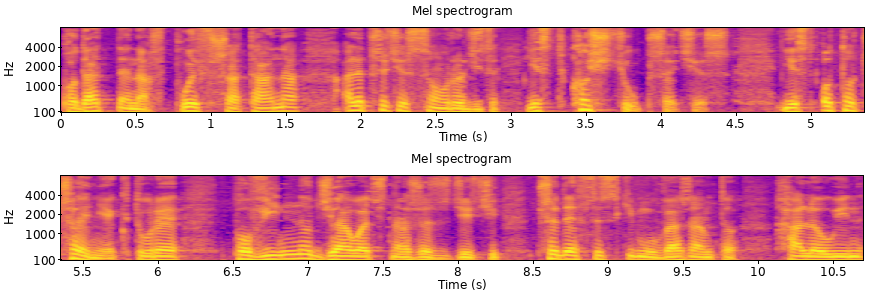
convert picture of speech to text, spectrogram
podatne na wpływ szatana, ale przecież są rodzice. Jest kościół przecież, jest otoczenie, które powinno działać na rzecz dzieci. Przede wszystkim uważam to Halloween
